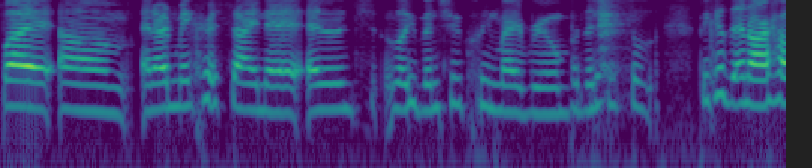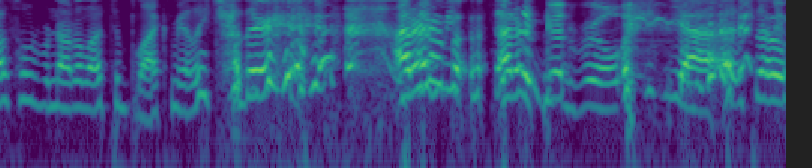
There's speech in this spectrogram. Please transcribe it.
But um, and I'd make her sign it, and then she, like then she'd clean my room. But then she still because in our household we're not allowed to blackmail each other. I don't I know. mean, but, that's I don't. a good rule. yeah. So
